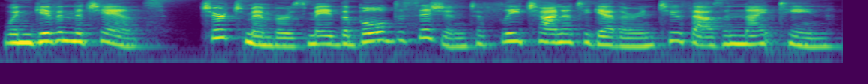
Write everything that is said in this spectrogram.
when given the chance, church members made the bold decision to flee China together in 2019.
